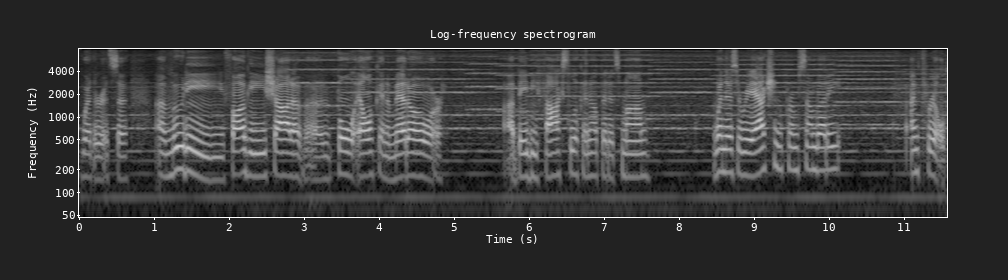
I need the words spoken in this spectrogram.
whether it's a, a moody, foggy shot of a bull elk in a meadow or a baby fox looking up at its mom, when there's a reaction from somebody, I'm thrilled.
